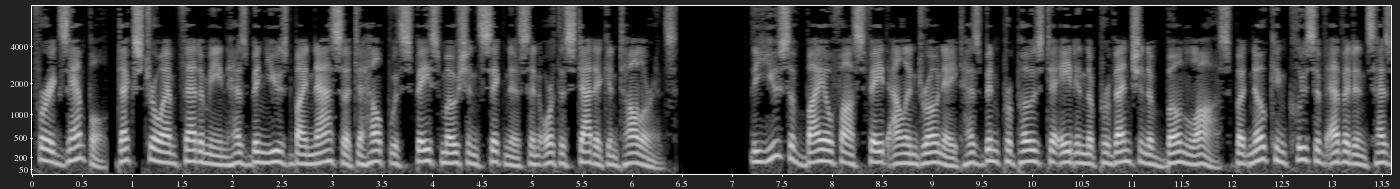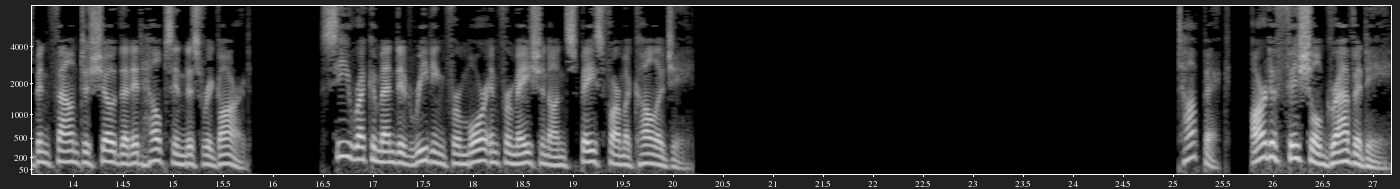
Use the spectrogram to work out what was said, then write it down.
For example, dextroamphetamine has been used by NASA to help with space motion sickness and orthostatic intolerance. The use of bisphosphonate alendronate has been proposed to aid in the prevention of bone loss but no conclusive evidence has been found to show that it helps in this regard. See recommended reading for more information on space pharmacology. Artificial gravity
